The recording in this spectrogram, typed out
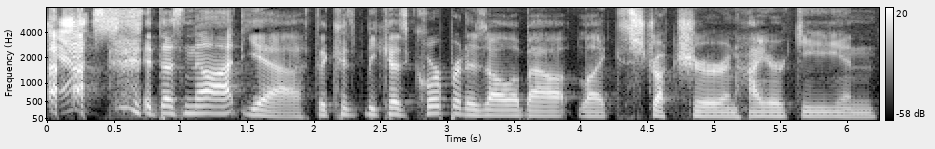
Yes. it does not, yeah, because because corporate is all about like structure and hierarchy and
